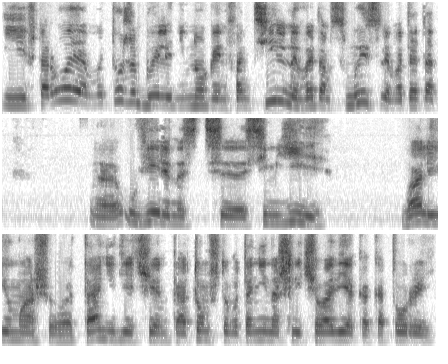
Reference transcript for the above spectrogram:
И второе, мы тоже были немного инфантильны в этом смысле. Вот эта э, уверенность э, семьи Вали Юмашева, Тани Дьяченко, о том, что вот они нашли человека, который...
